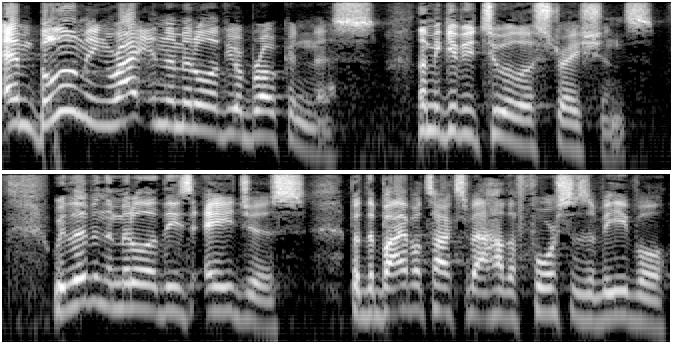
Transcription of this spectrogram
and blooming right in the middle of your brokenness. Let me give you two illustrations. We live in the middle of these ages, but the Bible talks about how the forces of evil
